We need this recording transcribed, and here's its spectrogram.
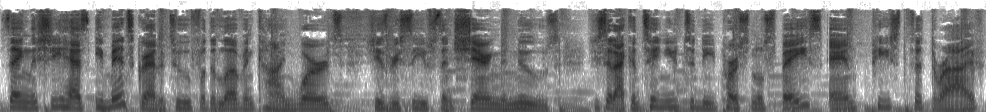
saying that she has immense gratitude for the love and kind words she has received since sharing the news. She said, I continue to need personal space and peace to thrive.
